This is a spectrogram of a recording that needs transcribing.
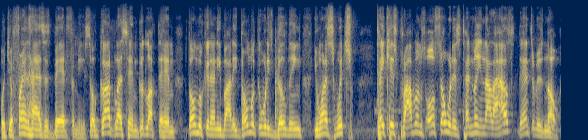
What your friend has is bad for me. So God bless him. Good luck to him. Don't look at anybody. Don't look at what he's building. You want to switch, take his problems also with his $10 million house? The answer is no.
